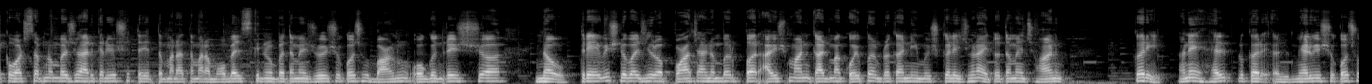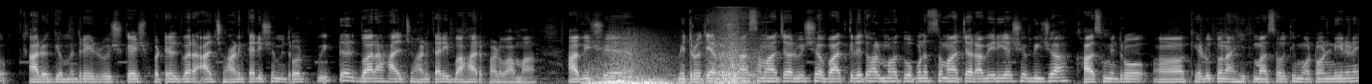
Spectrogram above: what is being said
એક વોટ્સઅપ નંબર જાહેર કર્યો છે. તે તમારા તમારા મોબાઈલ સ્ક્રીન ઉપર તમે જોઈ શકો છો. બાણું ઓગણત્રીસ નવ ત્રેવીસ ડબલ ઝીરો પાંચ આ નંબર પર આયુષ્યમાન કાર્ડમાં કોઈ પણ પ્રકારની મુશ્કેલી જણાય તો તમે જાણ કરી અને હેલ્પ મેળવી શકો છો. આરોગ્ય મંત્રી ઋષિકેશ પટેલ દ્વારા આ જાણકારી છે. મિત્રો ટ્વિટર દ્વારા હાલ જાણકારી બહાર પાડવામાં આવી છે. મિત્રો, ત્યાર પછીના સમાચાર વિશે વાત કરીએ તો હાલ મહત્વપૂર્ણ સમાચાર આવી રહ્યા છે. બીજા, ખાસ મિત્રો ખેડૂતોના હિતમાં સૌથી મોટો નિર્ણય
